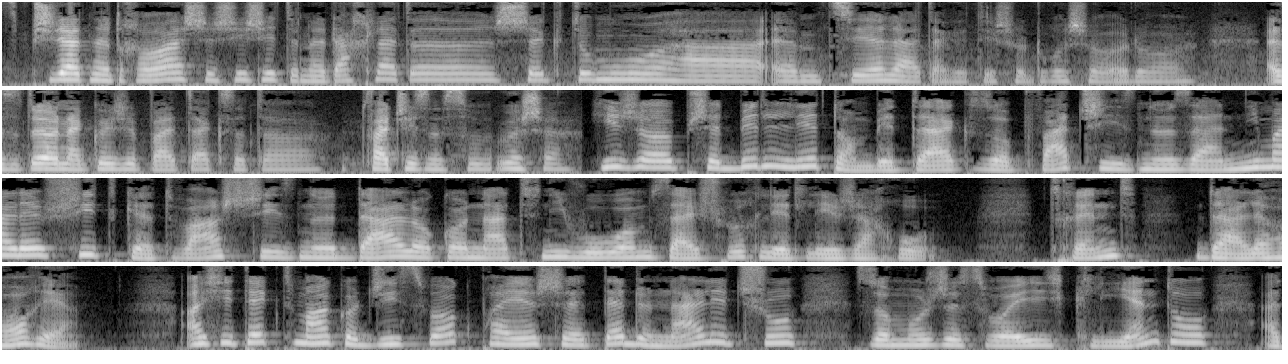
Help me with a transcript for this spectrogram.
Spilat na drawache chichit na dachlate chek tomu ha em Zielat aget icho drusche oder. Also dé a goje bei Taxter Fatschisne so Ursche. Hijob chet bidel Litom betag so Fatschisne sa nimale schiitket warschisne daloko nat nivoom sei schwch leet lejacho. Trend dale horre. Architekt Marko Giswok praješe tedy naliczu, zo może swoich klientów, a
